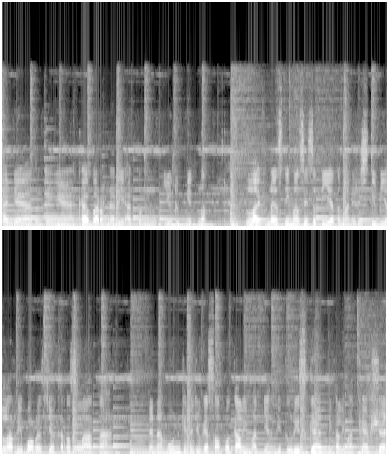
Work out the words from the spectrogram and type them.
Ada tentunya kabar dari akun Youtube Nitnot Live Lesti masih setia temani Rizky Bilar di Polres Jakarta Selatan. Dan namun kita juga salvo kalimat yang dituliskan di kalimat caption.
